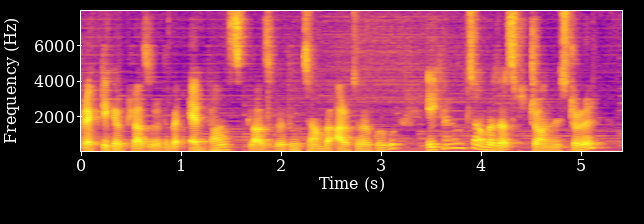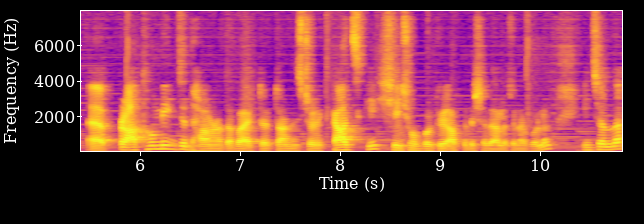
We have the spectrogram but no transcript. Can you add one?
প্র্যাকটিক্যাল ক্লাসগুলোতে বা অ্যাডভান্স ক্লাসগুলোতে হচ্ছে আমরা আলোচনা করব। এখানে হচ্ছে আমরা জাস্ট ট্রানজিস্টরের প্রাথমিক যে ধারণাটা বা একটা ট্রানজিস্টরের কাজ কি, সেই সম্পর্কে আপনাদের সাথে আলোচনা করলাম। ইনশাল্লাহ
